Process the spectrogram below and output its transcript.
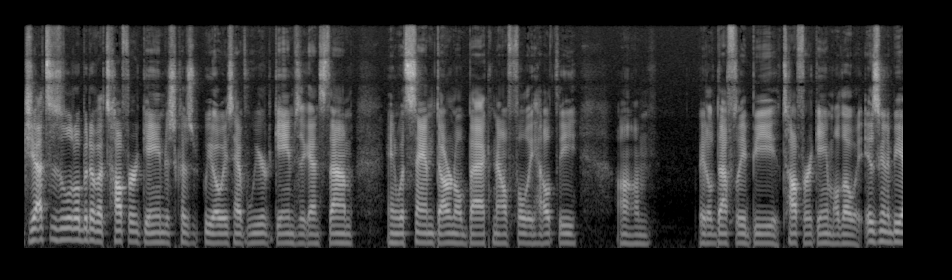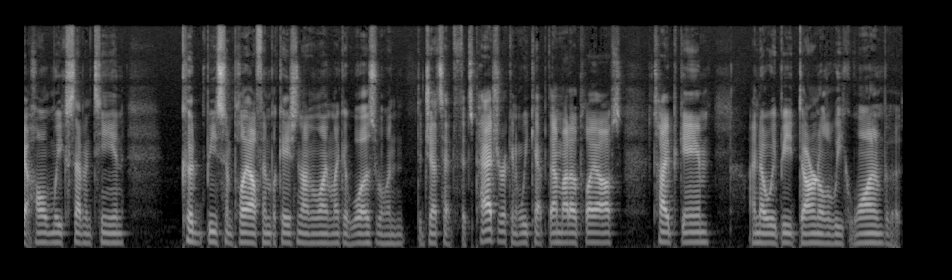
Jets is a little bit of a tougher game just because we always have weird games against them. And with Sam Darnold back now fully healthy, um, it'll definitely be a tougher game, although it is going to be at home week 17. Could be some playoff implications on the line like it was when the Jets had Fitzpatrick and we kept them out of the playoffs. Type game. I know we beat Darnold week one, but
